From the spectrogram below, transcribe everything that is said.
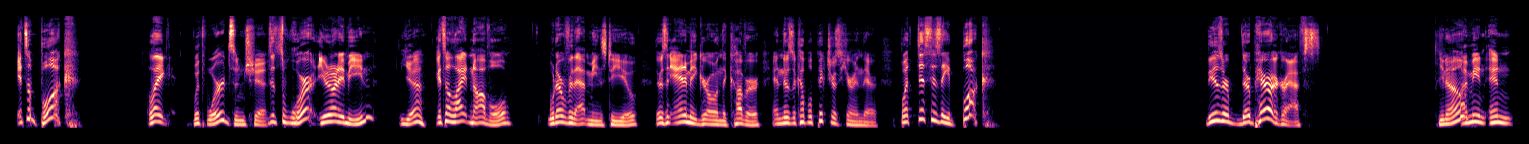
it's a book. Like With words and shit. it's a word. You know what I mean? yeah. It's a light novel, whatever that means to you. There's an anime girl on the cover, and there's a couple pictures here and there. But this is a book. These are they're paragraphs. You know? I mean, and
